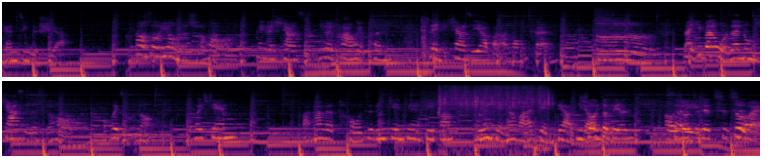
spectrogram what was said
干净的虾。到时候用的时候啊，那个虾子因为怕会喷，所以你虾子要把它弄干。嗯，那一般我在弄虾子的时候，我会怎么弄？我会先把它的头这边尖尖的地方，我用剪刀把它剪掉。你说这边，哦，就这些刺刺，对。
